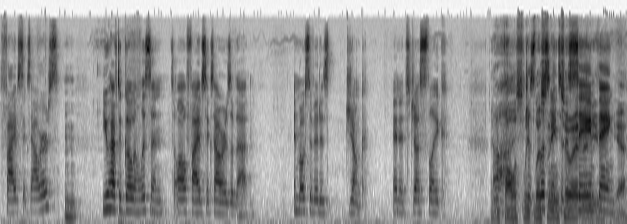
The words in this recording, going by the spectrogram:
five, six hours? Mhm. You have to go and listen to all five, six hours of that. And most of it is junk. And it's just like, And you Ugh, fall asleep just listening, listening to to, the it. same you- thing. Yeah.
